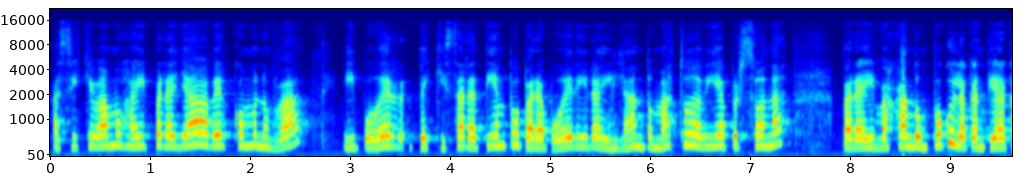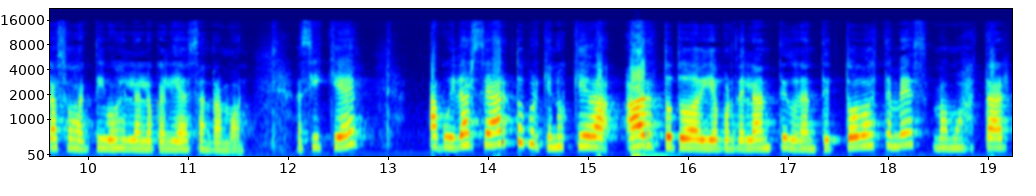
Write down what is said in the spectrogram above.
Así que vamos a ir para allá a ver cómo nos va y poder pesquisar a tiempo para poder ir aislando más todavía personas para ir bajando un poco la cantidad de casos activos en la localidad de San Ramón. Así que a cuidarse harto porque nos queda harto todavía por delante. Durante todo este mes vamos a estar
